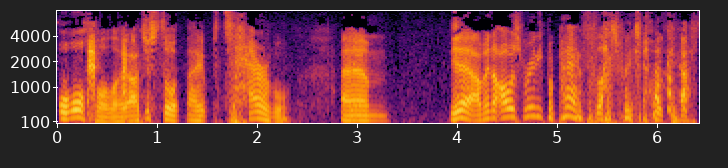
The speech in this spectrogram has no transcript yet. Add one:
awful. Like, I just thought that it was terrible. Um, yeah, I mean, I was really prepared for last week's podcast.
